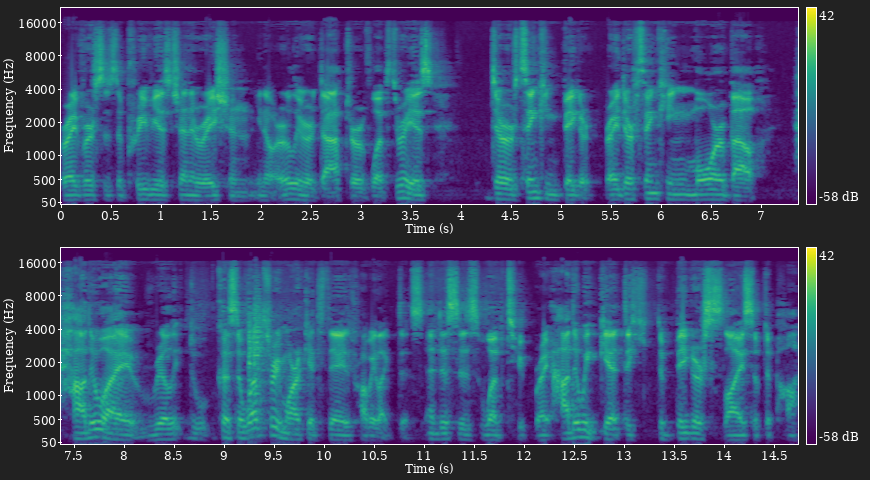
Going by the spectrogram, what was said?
right versus the previous generation you know earlier adapter of web3 is they're thinking bigger, right? They're thinking more about how do I really do because the Web3 market today is probably like this, and this is Web2, right? How do we get the, the bigger slice of the pie?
